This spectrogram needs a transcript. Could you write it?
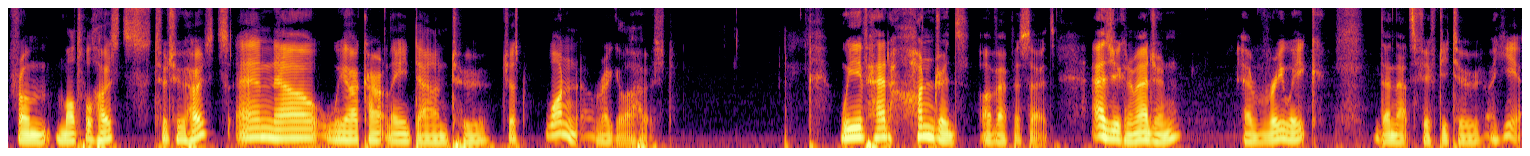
from multiple hosts to two hosts, and now we are currently down to just one regular host. We've had hundreds of episodes. As you can imagine, every week, then that's 52 a year.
